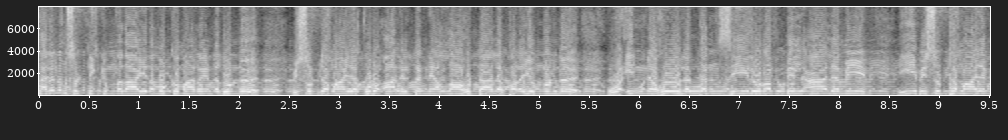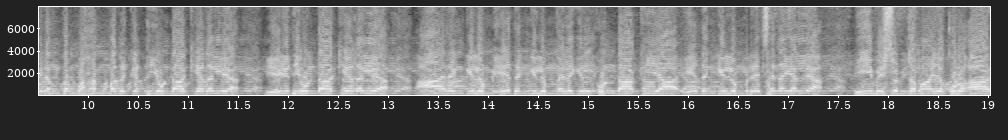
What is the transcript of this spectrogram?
ചലനം സൃഷ്ടിക്കുന്നതായി നമുക്ക് മാറേണ്ടതുണ്ട്. വിശുദ്ധമായ ഖുർആനിൽ തന്നെ അല്ലാഹു തആല പറയുന്നുണ്ട് ഈ വിശുദ്ധമായ ഗ്രന്ഥം മുഹമ്മദ് കെട്ടിയുണ്ടാക്കിയതല്ല എഴുതി ഉണ്ടാക്കിയതല്ല ആരെങ്കിലും ഏതെങ്കിലും നിലയിൽ ഉണ്ടാക്കിയ ഏതെങ്കിലും രചനയല്ല ഈ വിശുദ്ധമായ ഖുർആൻ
